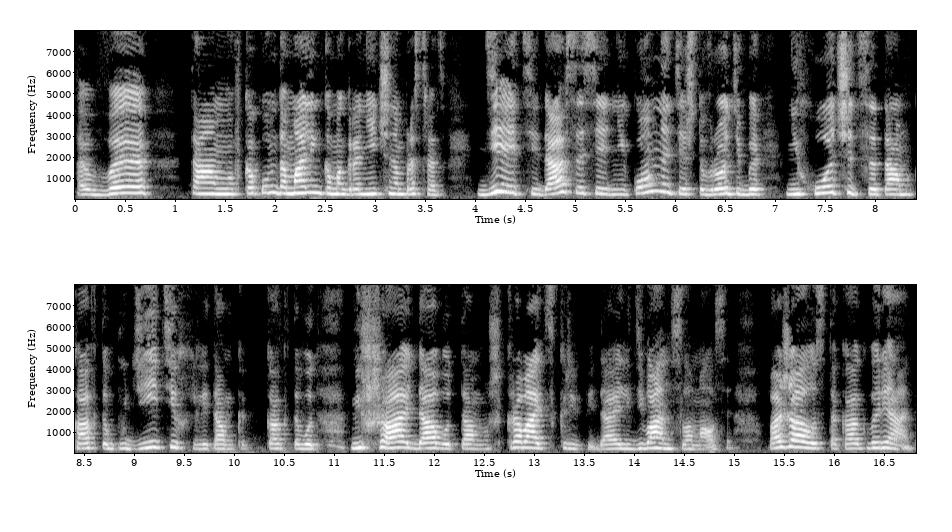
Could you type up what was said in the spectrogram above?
в там в каком-то маленьком ограниченном пространстве. Дети, да, в соседней комнате, что вроде бы не хочется там как-то будить их или там как-то вот мешать, да, вот там кровать скрипит, да, или диван сломался. Пожалуйста, как вариант.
